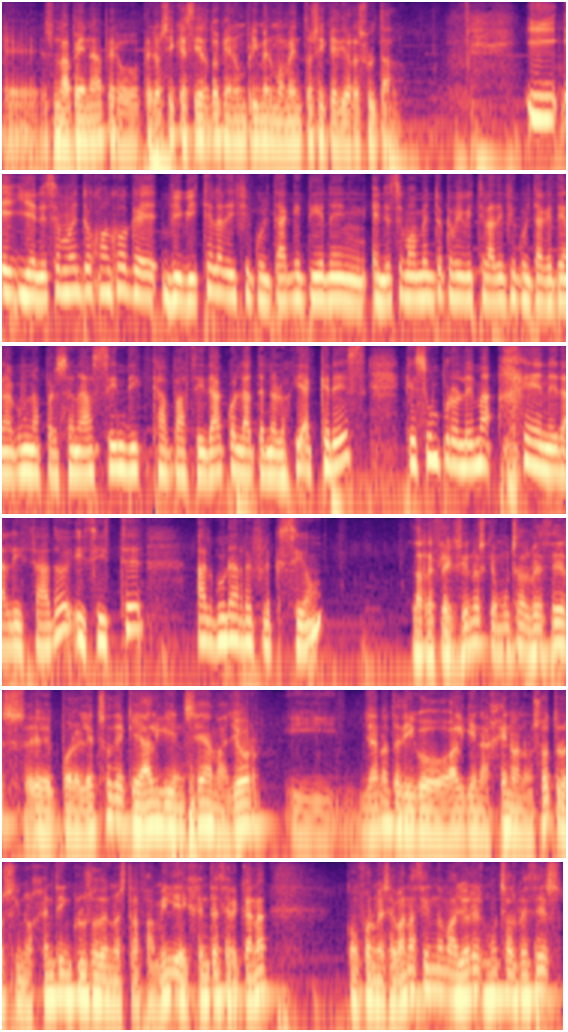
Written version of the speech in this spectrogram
eh, es una pena, pero, pero sí que es cierto que en un primer momento sí que dio resultado. Y, y en ese momento, Juanjo, que viviste la dificultad que tienen, en ese momento que viviste la dificultad que tienen algunas personas sin discapacidad con la tecnología, ¿crees que es un problema generalizado? ¿Hiciste alguna reflexión? La reflexión es que muchas veces eh, por el hecho de que alguien sea mayor, y ya no te digo alguien ajeno a nosotros, sino gente incluso de nuestra familia y gente cercana, conforme se van haciendo mayores muchas veces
